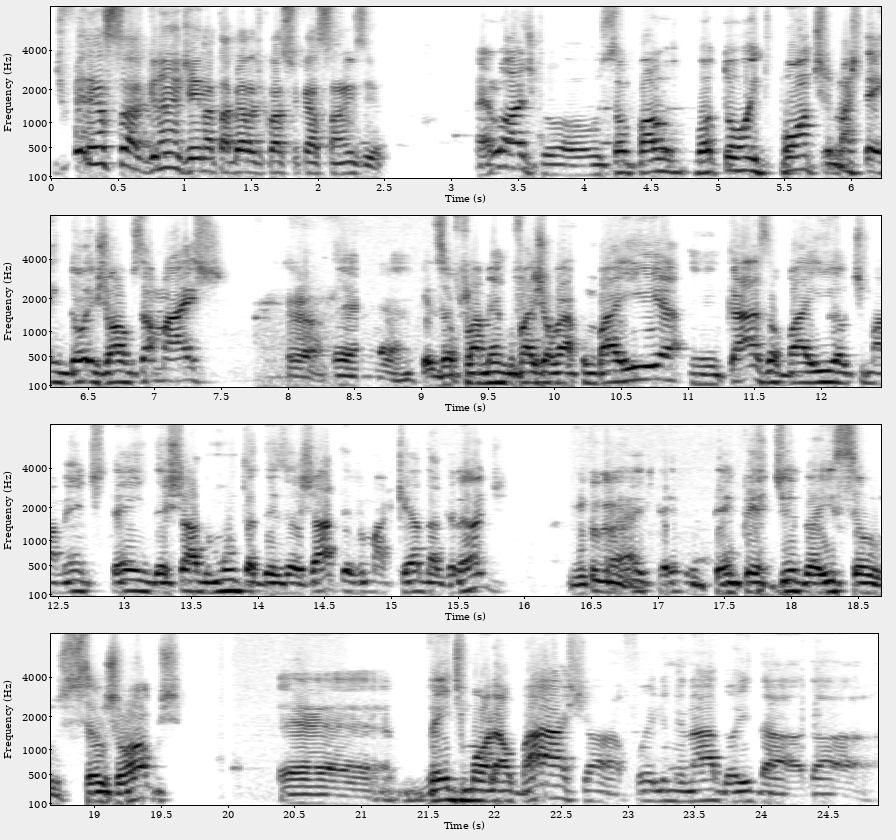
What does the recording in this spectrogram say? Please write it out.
diferença grande aí na tabela de classificação, hein, Zico? É lógico, o São Paulo botou oito pontos, mas tem dois jogos a mais. É. É, quer dizer, o Flamengo vai jogar com o Bahia em casa. O Bahia, ultimamente, tem deixado muito a desejar, teve uma queda grande. Muito grande. Né, tem, tem, perdido aí seus, seus jogos. É, vem de moral baixa, foi eliminado aí da, da,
